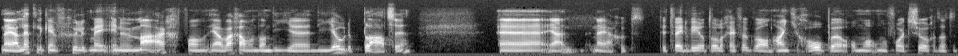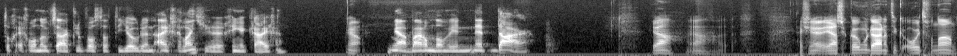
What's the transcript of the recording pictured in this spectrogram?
nou ja, letterlijk en figuurlijk mee in hun maag. Van ja, waar gaan we dan die, uh, die joden plaatsen? Uh, ja, nou ja, goed. De Tweede Wereldoorlog heeft ook wel een handje geholpen om, om ervoor te zorgen dat het toch echt wel noodzakelijk was dat de Joden een eigen landje gingen krijgen. Ja. Ja, waarom dan weer net daar? Ja, ja. Als je, ja, ze komen daar natuurlijk ooit vandaan.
